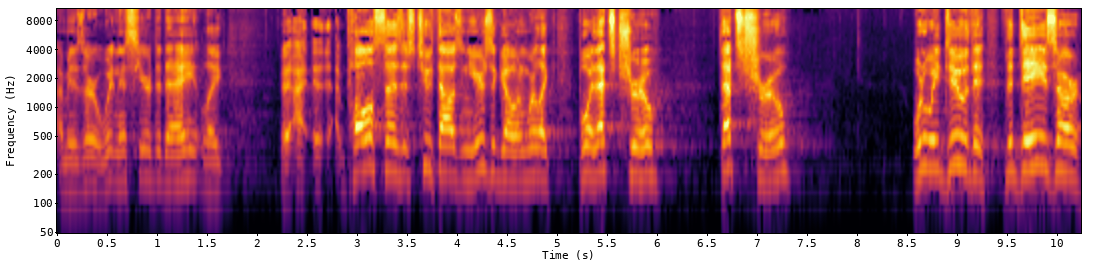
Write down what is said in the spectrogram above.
I mean, is there a witness here today? Like, I, I, Paul says it's 2,000 years ago, and we're like, boy, that's true. That's true. What do we do? The, the days are,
